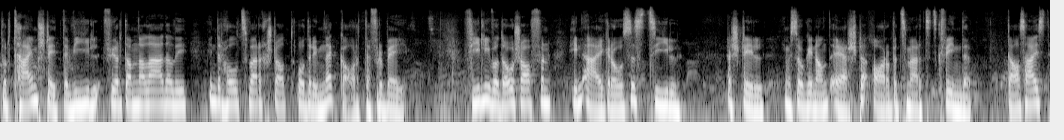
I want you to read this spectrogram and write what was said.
durch die Heimstätte Wiel führt am Lädeli, in der Holzwerkstatt oder im Garten vorbei. Viele, die hier arbeiten, haben ein grosses Ziel. Eine Stelle im sogenannten ersten Arbeitsmarkt zu finden. Das heisst,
